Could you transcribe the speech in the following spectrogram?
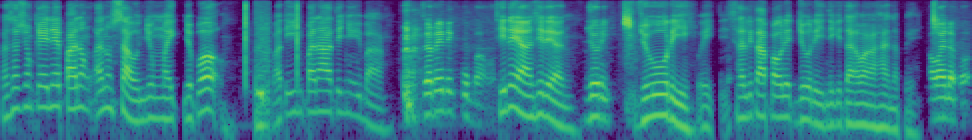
Kasosyong Kenny, paano, anong sound yung mic nyo po? Batiin pa natin yung iba. Narinig po ba ako? Sino yan? Sino yan? Jury. Jury. Wait, salita pa ulit Jury. Hindi kita makahanap eh. Okay na po.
